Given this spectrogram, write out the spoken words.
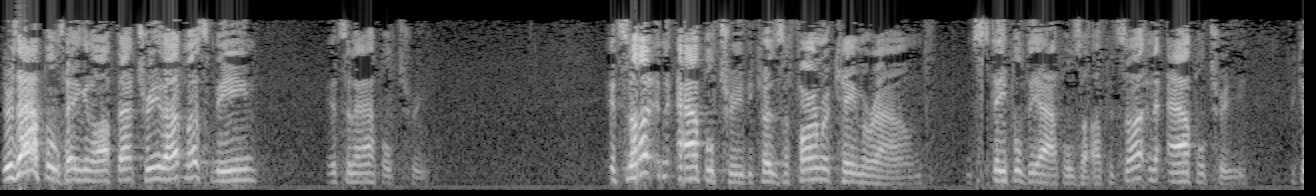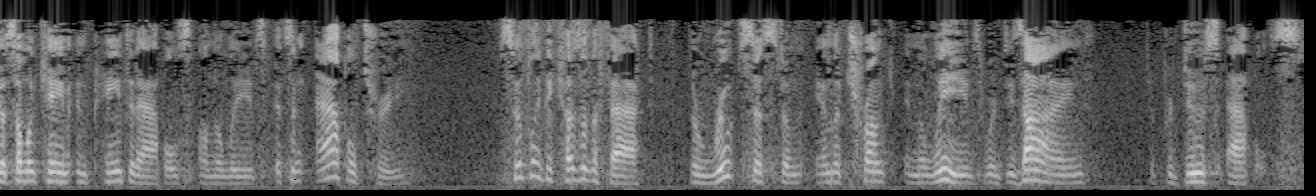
there's apples hanging off that tree. That must mean it's an apple tree. It's not an apple tree because the farmer came around and stapled the apples up. It's not an apple tree because someone came and painted apples on the leaves. It's an apple tree simply because of the fact the root system and the trunk and the leaves were designed to produce apples.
